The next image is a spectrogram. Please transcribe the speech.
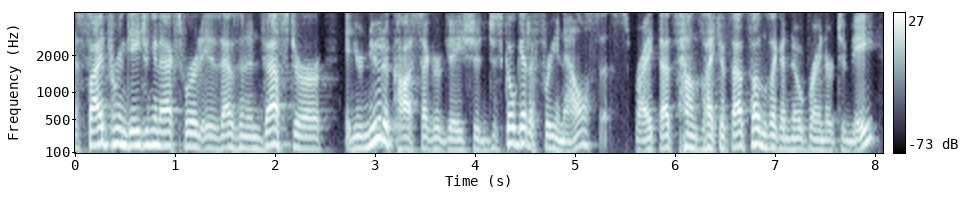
aside from engaging an expert, is as an investor and you're new to cost segregation, just go get a free analysis, right? That sounds like that sounds like a no-brainer to me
